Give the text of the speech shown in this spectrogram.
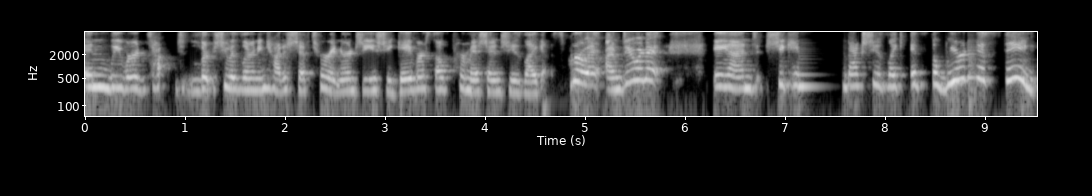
and we were t- she was learning how to shift her energy. She gave herself permission. She's like screw it i'm doing it. And she came back. She's like it's the weirdest thing.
